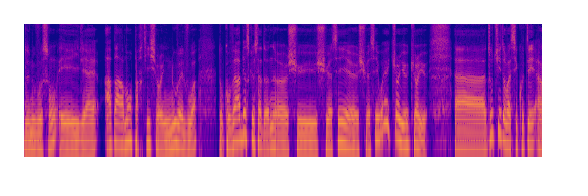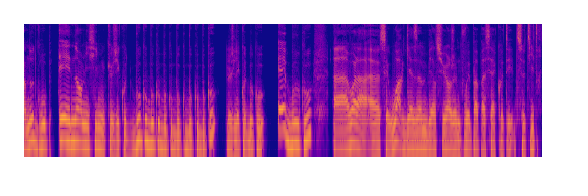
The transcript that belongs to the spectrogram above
de nouveaux sons et il est apparemment parti sur une nouvelle voie. Donc on verra bien ce que ça donne. Je suis je suis assez je suis assez ouais curieux curieux. Tout de suite on va s'écouter un autre groupe énormissime que j'écoute beaucoup beaucoup beaucoup beaucoup beaucoup beaucoup. Je l'écoute beaucoup et beaucoup. Euh, voilà, euh, c'est Wargasm, bien sûr. Je ne pouvais pas passer à côté de ce titre.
